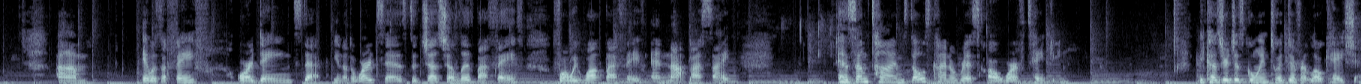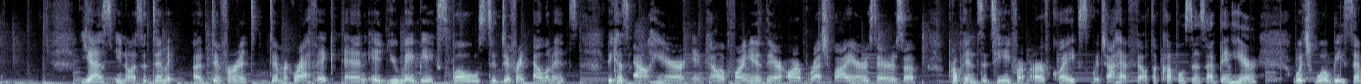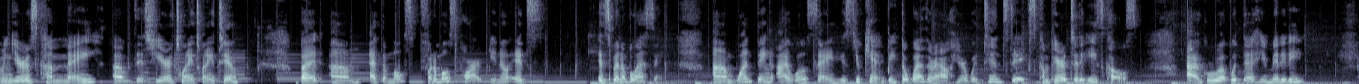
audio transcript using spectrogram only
Um, it was a faith ordained step. You know, the word says, the just shall live by faith, for we walk by faith and not by sight. And sometimes those kind of risks are worth taking because you're just going to a different location. Yes, you know, it's a, dem- a different demographic and it, you may be exposed to different elements because out here in California, there are brush fires, there's a propensity for earthquakes, which I have felt a couple since I've been here, which will be seven years come May of this year, 2022. But um, at the most, for the most part, you know, it's it's been a blessing. Um, one thing I will say is you can't beat the weather out here with 10 sticks compared to the East Coast. I grew up with that humidity,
